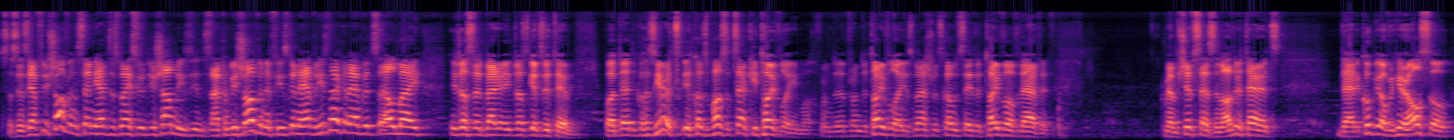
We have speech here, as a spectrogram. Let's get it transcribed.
So since they have to be shavin, then you have this nice with Yishami. It's not going to be shavin. If he's going to have it, he's not going to have it. So Elmai, he just better. He just gives it to him. But because here it's because the pasuk said ki toiv from the from the toiv is mashmois coming to say the toiv of the Eved. Ram Shiv says in other teretz that it could be over here also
